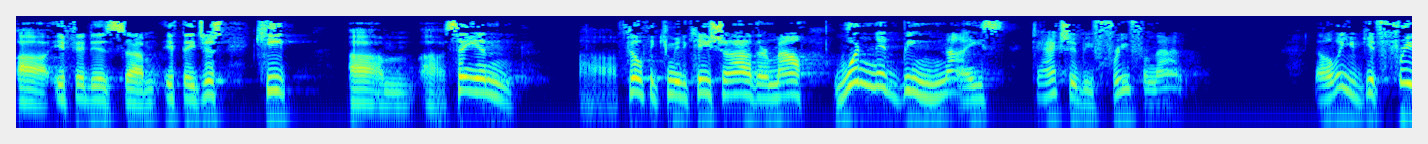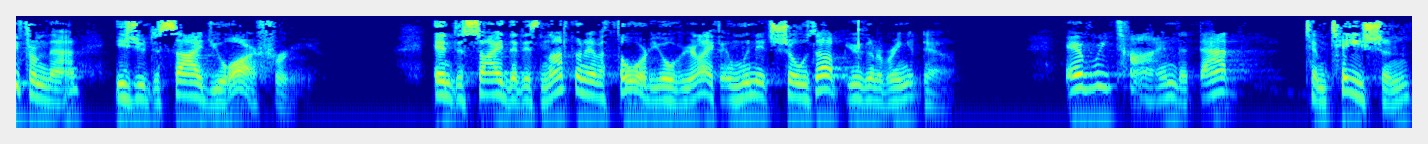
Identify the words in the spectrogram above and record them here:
Uh, if it is, um, if they just keep um, uh, saying uh, filthy communication out of their mouth, wouldn't it be nice to actually be free from that? Now the way you get free from that is you decide you are free. And decide that it's not going to have authority over your life. And when it shows up, you're going to bring it down. Every time that that temptation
